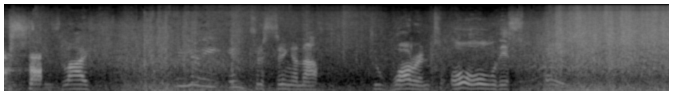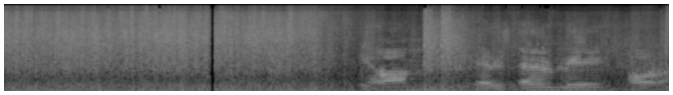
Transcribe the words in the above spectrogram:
of stars! Is life really interesting enough to warrant all this pain? Beyond, there is only horror.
